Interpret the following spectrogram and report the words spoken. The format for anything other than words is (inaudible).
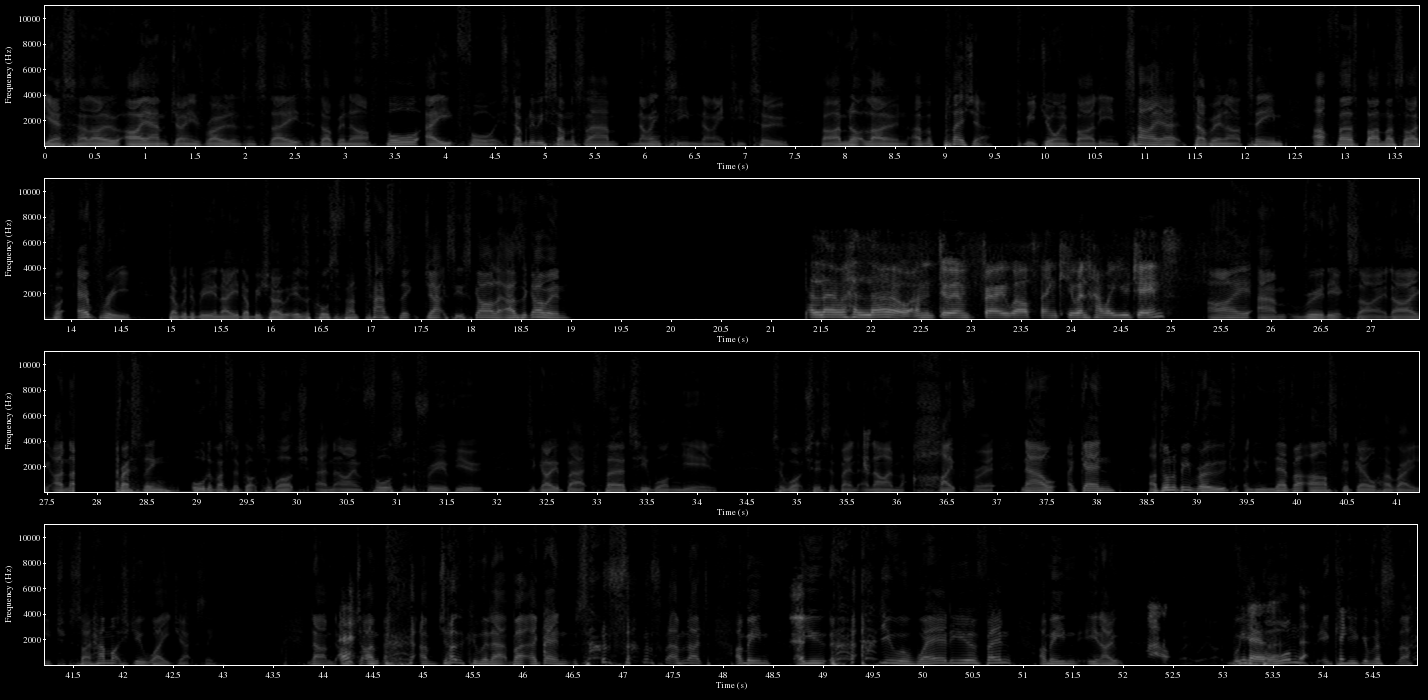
Yes, hello. I am James Rowlands, and today it's a WNR 484. It's WWE SummerSlam 1992. But I'm not alone. I have a pleasure to be joined by the entire WNR team. Up first by my side for every WWE and AEW show is, of course, the fantastic Jaxie Scarlett. How's it going? Hello, hello. I'm doing very well, thank you. And how are you, James? I am really excited. I, I know wrestling all of us have got to watch, and I'm forcing the three of you to go back 31 years to watch this event, and I'm hyped for it. Now, again, I don't want to be rude, and you never ask a girl her age. So, how much do you weigh, Jaxie? No, I'm, I'm, I'm, (laughs) (laughs) I'm, joking with that, but again, (laughs) SummerSlam night. I mean, are you are you aware of the event? I mean, you know, well, were you, you know, born? Uh, Can you give us like?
